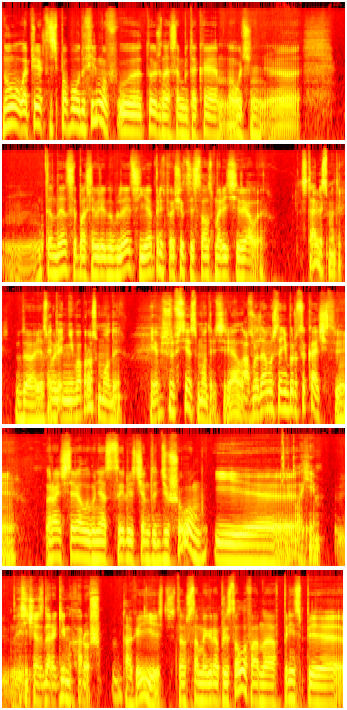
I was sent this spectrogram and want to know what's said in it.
Ну, во-первых, кстати, по поводу фильмов, э, тоже, на самом деле, такая очень э, тенденция в последнее время наблюдается. Я, в принципе, вообще стал смотреть сериалы. Стали смотреть? Да, я смотрю. Это не вопрос моды. Я пишу, все смотрят сериалы. А потому что они просто качественнее. Раньше сериалы у меня ассоциировались с чем-то дешевым и... и... Плохим. Сейчас дорогим и хорошим. Так и есть. Потому что самая «Игра престолов», она, в принципе,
